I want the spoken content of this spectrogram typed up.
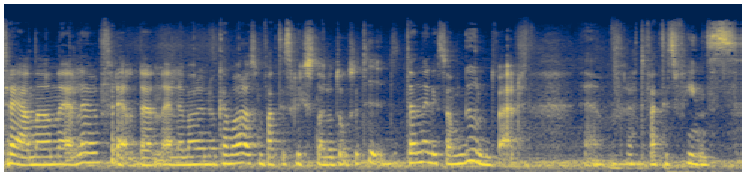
tränaren eller föräldern eller vad det nu kan vara som faktiskt lyssnade och tog sig tid, den är liksom guld värd. Eh, för att det faktiskt finns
